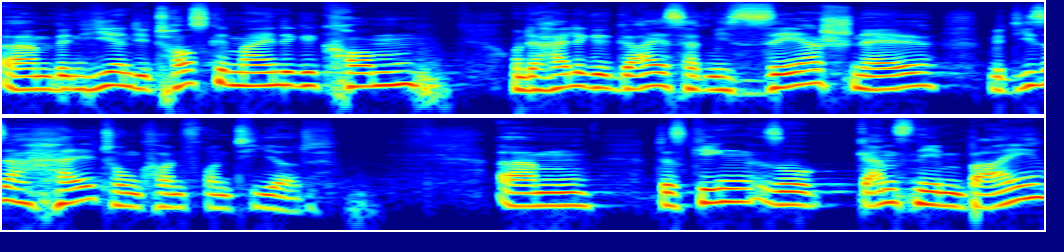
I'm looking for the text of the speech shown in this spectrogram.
ähm, bin hier in die TOS-Gemeinde gekommen und der Heilige Geist hat mich sehr schnell mit dieser Haltung konfrontiert. Ähm, das ging so ganz nebenbei.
